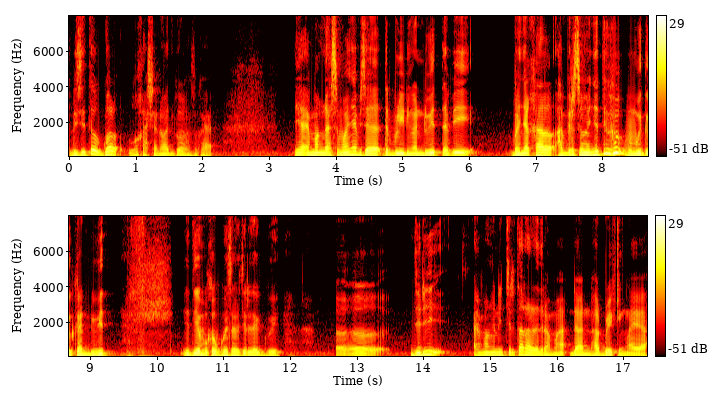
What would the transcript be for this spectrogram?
di situ gue gue kasihan banget gue langsung kayak ya emang nggak semuanya bisa terbeli dengan duit tapi banyak hal hampir semuanya tuh membutuhkan duit. Itu yang buka gue selalu cerita gue. Uh, jadi emang ini cerita rada drama dan heartbreaking lah ya.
